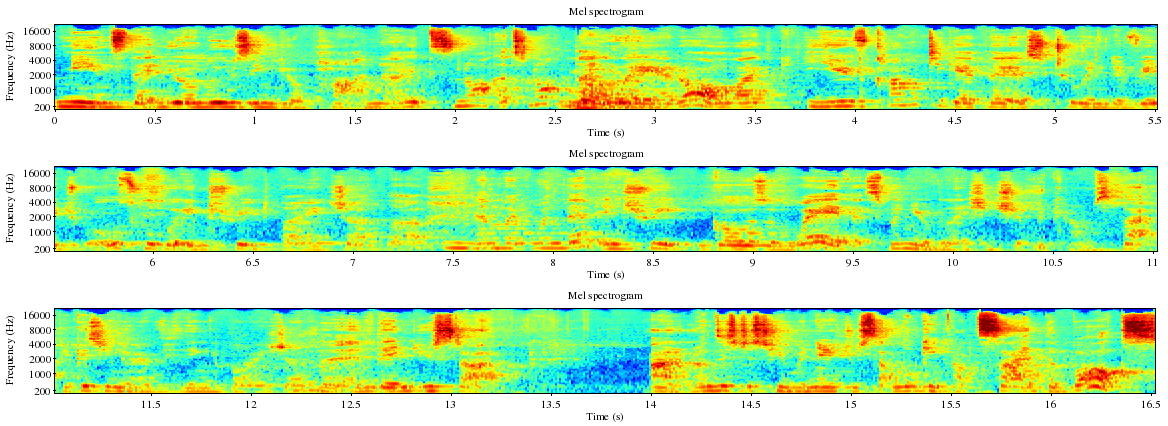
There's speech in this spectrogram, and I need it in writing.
means that you're losing your partner. It's not it's not that No. way at all. Like you've come together as two individuals who were intrigued by each other mm. and like when that intrigue goes away, that's when your relationship becomes flat because you know everything about each other mm. and then you start I don't know, this is just human nature. You start looking outside the box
